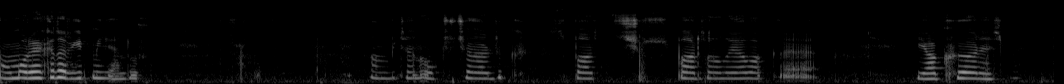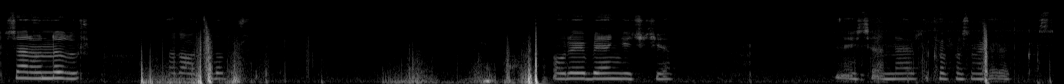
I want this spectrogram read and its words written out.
Ama oraya kadar gitmeyeceğim dur. Bir tane okçu çağırdık. Spart Spartalı'ya bak. Ee, yakıyor resmen. Sen önde dur. Ya da arkada dursun. Oraya ben geçeceğim. Neyse nerede kafasına göre takasın.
